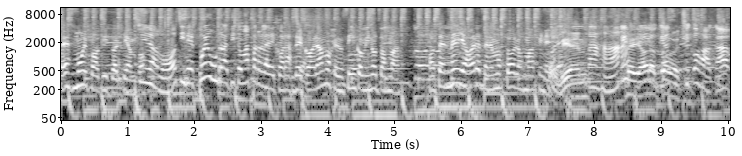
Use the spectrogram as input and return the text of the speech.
Es muy poquito el tiempo. Mira vos. Y después un ratito más para la decoración. Decoramos en 5 minutos más. O sea, en media hora tenemos todos los muffins hechos. Bien. Ajá. Media hora ¿Qué todo chicos acá?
